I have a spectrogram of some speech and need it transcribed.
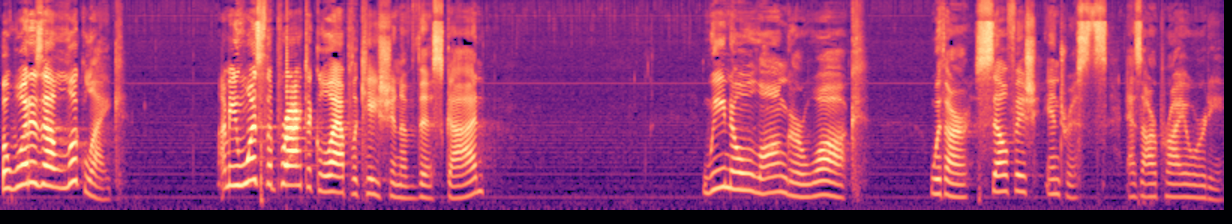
But what does that look like? I mean, what's the practical application of this, God? we no longer walk with our selfish interests as our priority.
